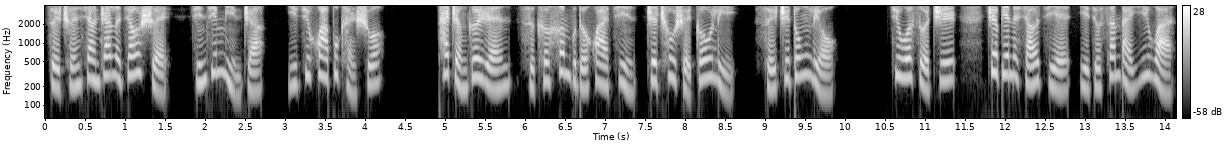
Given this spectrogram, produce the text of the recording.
嘴唇像沾了胶水，紧紧抿着，一句话不肯说。他整个人此刻恨不得化进这臭水沟里，随之东流。据我所知，这边的小姐也就三百一晚。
